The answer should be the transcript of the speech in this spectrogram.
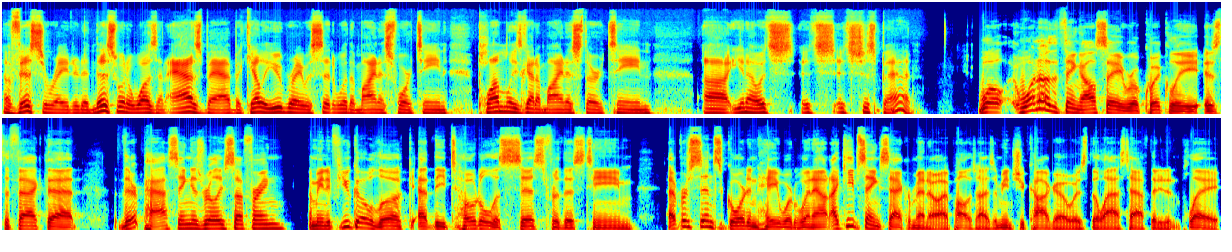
eviscerated. And this one, it wasn't as bad, but Kelly Oubre was sitting with a minus 14. Plumlee's got a minus 13. Uh, you know, it's it's it's just bad. Well, one other thing I'll say real quickly is the fact that their passing is really suffering. I mean, if you go look at the total assists for this team, ever since Gordon Hayward went out, I keep saying Sacramento. I apologize. I mean, Chicago is the last half that he didn't play.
